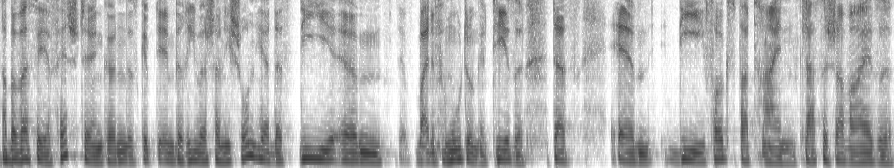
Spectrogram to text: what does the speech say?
Aber was wir ja feststellen können, das gibt die Empirie wahrscheinlich schon her, dass die, ähm, meine Vermutung, eine These, dass ähm, die Volksparteien klassischerweise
